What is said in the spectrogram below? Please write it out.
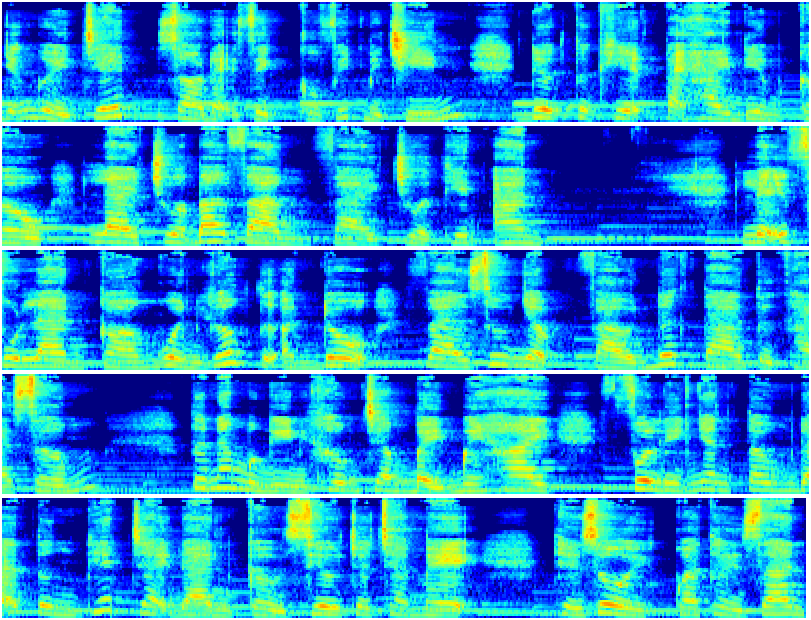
những người chết do đại dịch COVID-19, được thực hiện tại hai điểm cầu là Chùa Ba Vàng và Chùa Thiên An. Lễ Vu Lan có nguồn gốc từ Ấn Độ và du nhập vào nước ta từ khá sớm. Từ năm 1072, vua Lý Nhân Tông đã từng thiết trại đàn cầu siêu cho cha mẹ. Thế rồi, qua thời gian,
